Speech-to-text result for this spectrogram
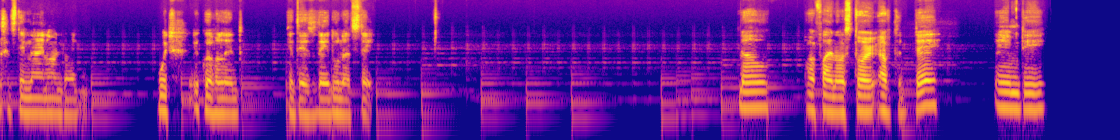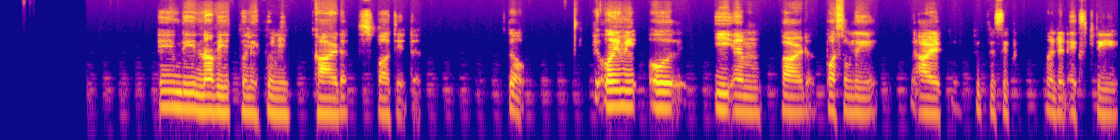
6900, which equivalent it is, they do not state. Now, our final story of the day AMD AMD Navi 23 card spotted. So, OEM, OEM card, possibly RX 5600 XT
